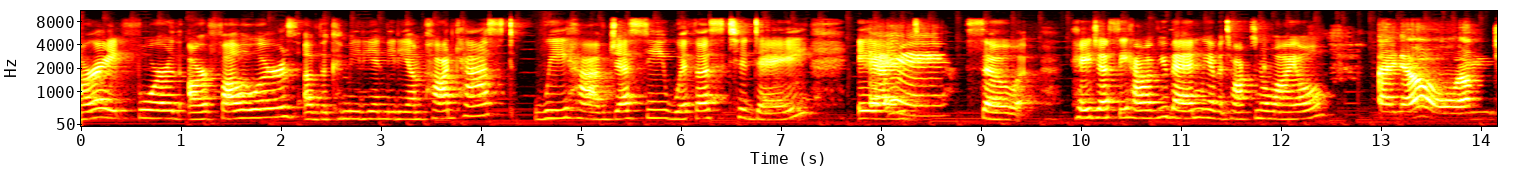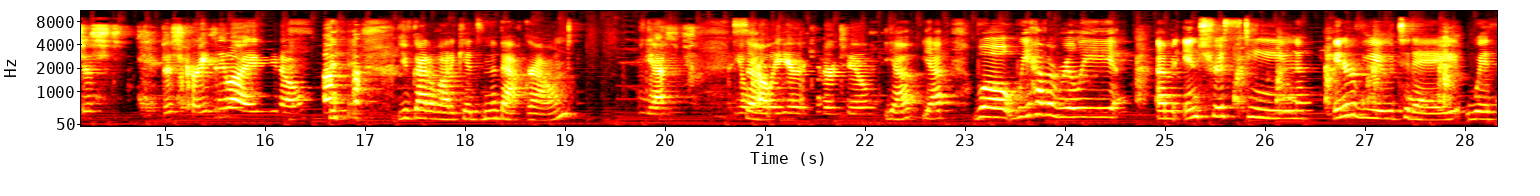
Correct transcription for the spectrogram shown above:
All right, for our followers of the Comedian Medium podcast, we have Jesse with us today. And Hey. so, hey, Jesse, how have you been? We haven't talked in a while. I know. I'm just this crazy life, you know. You've got a lot of kids in the background. yes. You'll So- probably hear a kid or two. Yep, yep. Well, we have a really um, interesting interview today with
